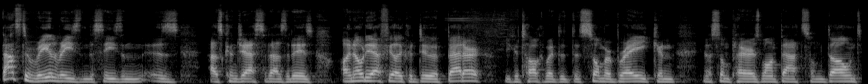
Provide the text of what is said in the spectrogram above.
That's the real reason the season is as congested as it is. I know the FAI could do it better. You could talk about the, the summer break, and you know some players want that, some don't.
